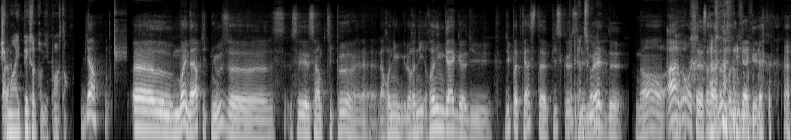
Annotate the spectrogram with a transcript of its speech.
Je suis moins hypé que sur le premier pour l'instant. Bien. Euh, moi, une dernière petite news, euh, c'est un petit peu euh, la, running, le running, running gag du, du podcast, puisque c'est les nouvelles de... Non, ah Ah. non, ça, ça c'est un autre running gag.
